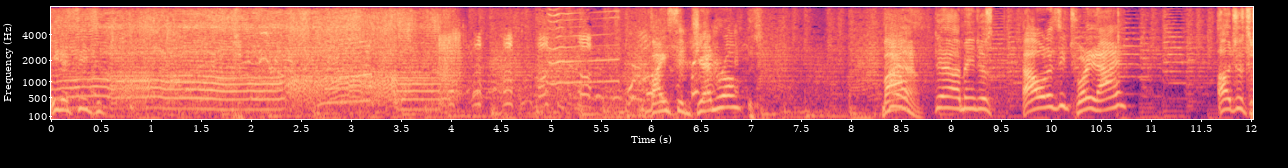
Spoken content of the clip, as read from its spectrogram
He just needs to. Vice in general? Yeah, yeah. I mean, just How old is he? 29? Uh, just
